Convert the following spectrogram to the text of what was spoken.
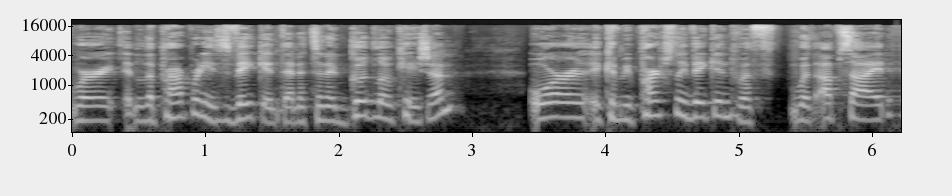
where the property is vacant and it's in a good location, or it can be partially vacant with, with upside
